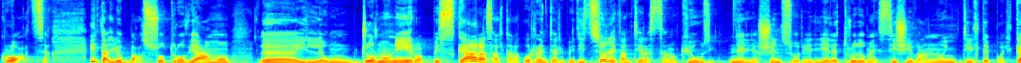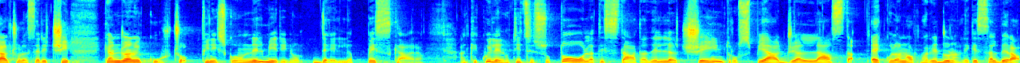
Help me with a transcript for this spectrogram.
Croazia. In taglio basso troviamo eh, il, un giorno nero a Pescara, salta la corrente a ripetizione, tanti restano chiusi negli ascensori e gli elettrodomestici vanno in tilt e poi il calcio, la Serie C, Cangiano e Curcio finiscono nel mirino del Pescara. Anche qui le notizie sotto la testata del centro spiagge all'asta, ecco la norma regionale che salverà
